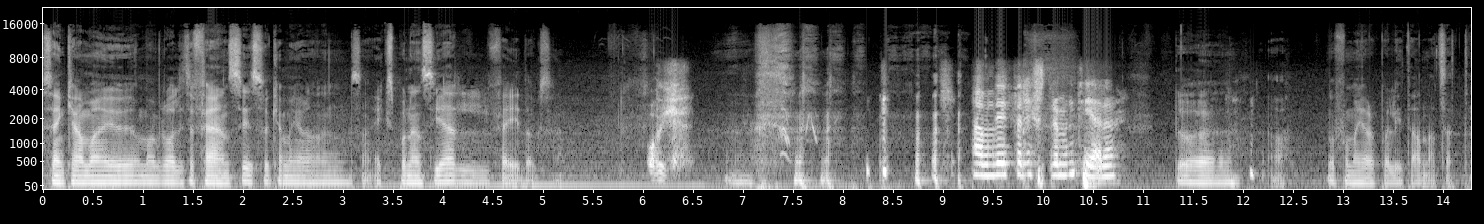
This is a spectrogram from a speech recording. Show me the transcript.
Sen kan man ju, om man vill vara lite fancy, så kan man göra en sån exponentiell fade också. Oj. ja vi får experimentera. Då, ja, då får man göra på lite annat sätt.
